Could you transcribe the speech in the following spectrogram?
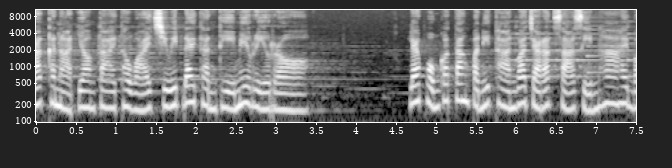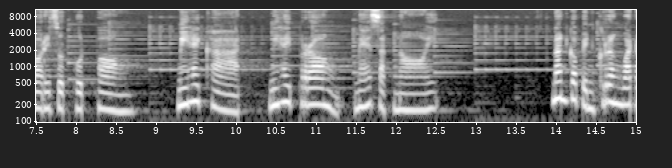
รักขนาดยอมตายถวายชีวิตได้ทันทีไม่รีรอ แล้วผมก็ตั้งปณิธานว่าจะรักษาศีลห้าให้บริสุทธิ์ผุดพอง มิให้ขาด มิให้พร่อง แม้สักน้อย นั่นก็เป็นเครื่องวัด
